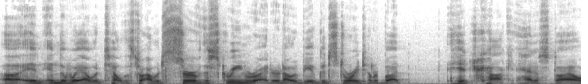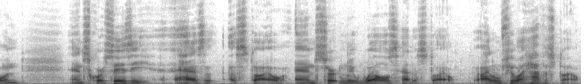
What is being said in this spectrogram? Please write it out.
uh, in, in the way I would tell the story. I would serve the screenwriter, and I would be a good storyteller. But Hitchcock had a style, and, and Scorsese has a, a style, and certainly Welles had a style. I don't feel I have a style.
